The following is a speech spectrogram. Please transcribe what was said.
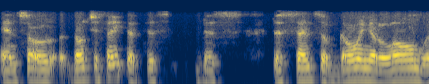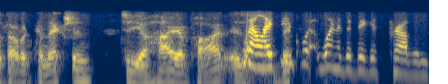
and so, don't you think that this this this sense of going it alone without a connection to your higher part is well i big- think one of the biggest problems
